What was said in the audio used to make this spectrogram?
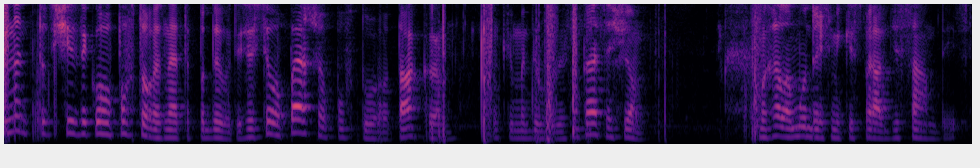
Ну, навіть тут ще з якого повтору, знаєте, подивитись. Ось цього першого повтору, так, е, який ми дивились. Ну, кажеться, що Михайло Мудрик міг і справді сам десь.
